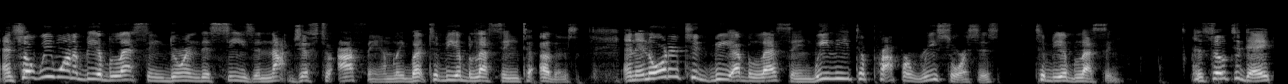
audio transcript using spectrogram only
And so we want to be a blessing during this season, not just to our family, but to be a blessing to others. And in order to be a blessing, we need to proper resources to be a blessing. And so today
